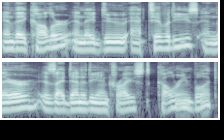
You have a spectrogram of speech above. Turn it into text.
and they color and they do activities, and there is identity in Christ coloring book,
